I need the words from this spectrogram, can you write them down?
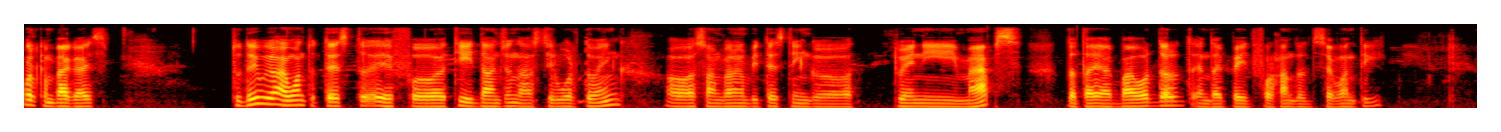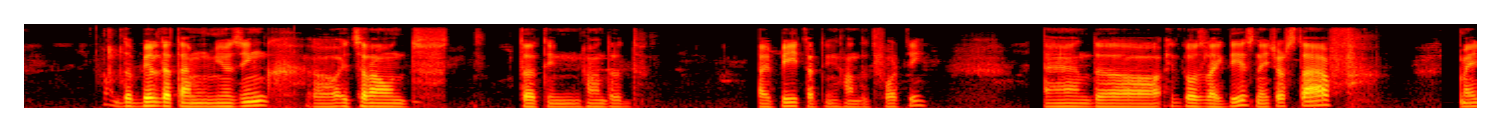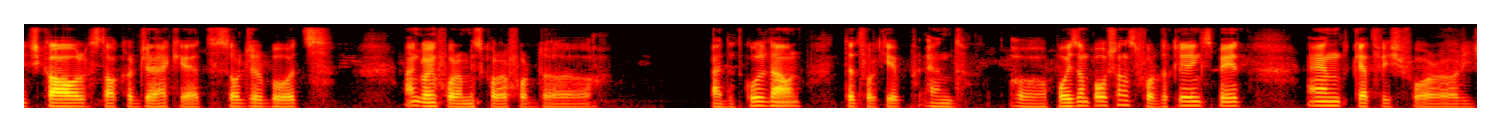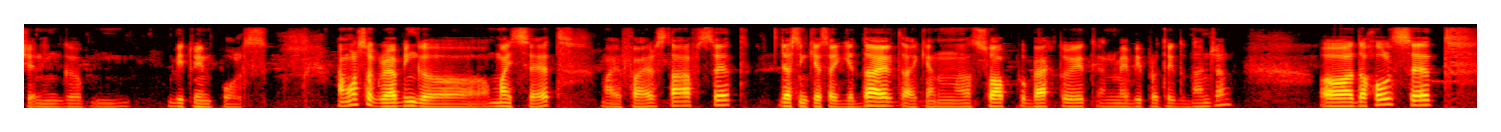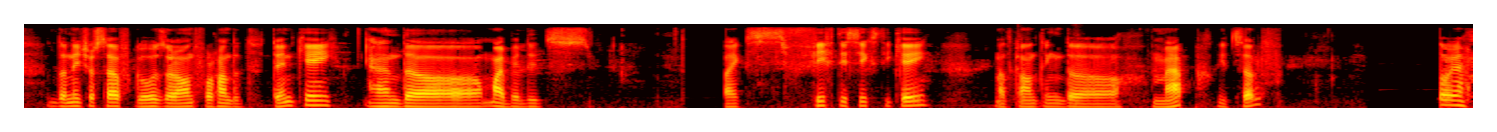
Welcome back guys. Today we, I want to test if uh, T8 dungeons are still worth doing. Uh, so I'm gonna be testing uh, 20 maps that I, I ordered and I paid 470. The build that I'm using, uh, it's around 1300 IP, 1340 and uh, it goes like this nature staff mage cowl stalker jacket soldier boots. I'm going for a Miscolor for the added cooldown dead for keep and uh, poison potions for the clearing speed and catfish for uh, regening um, between pulls. I'm also grabbing uh, my set my fire staff set. Just in case I get dived, I can uh, swap back to it and maybe protect the dungeon. Uh, the whole set, the nature stuff goes around 410k and uh, my build is like 50 60k not counting the map itself. So yeah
